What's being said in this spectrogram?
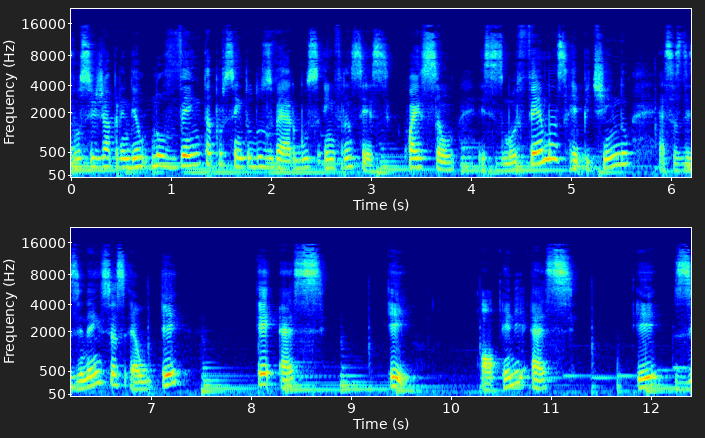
você já aprendeu 90% dos verbos em francês. Quais são esses morfemas? Repetindo, essas desinências é o E, ES, E, ONS, EZ,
